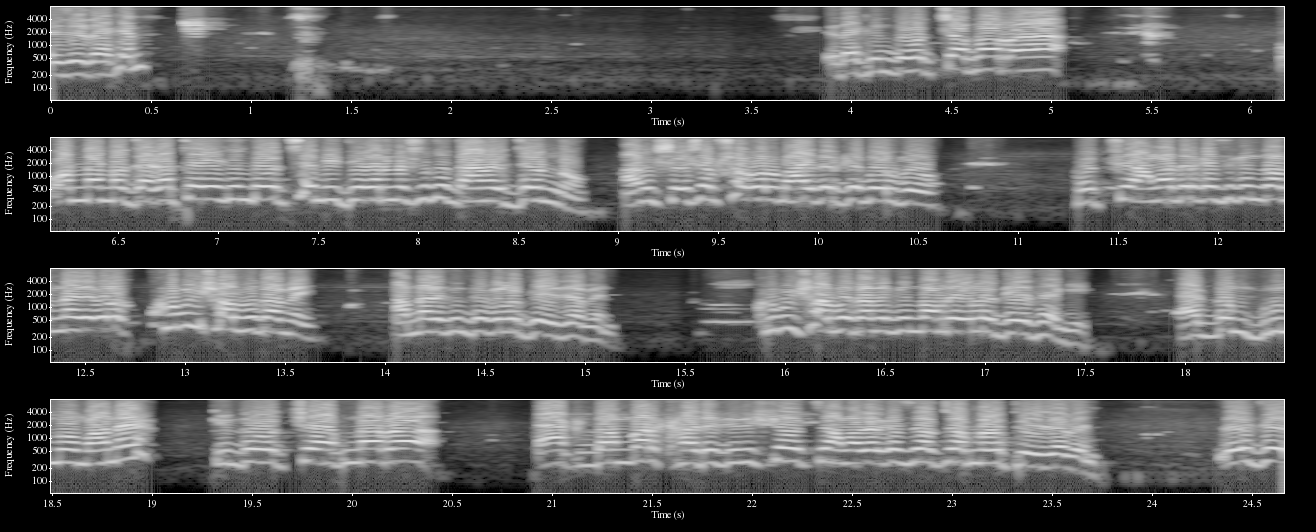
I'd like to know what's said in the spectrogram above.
এই যে দেখেন। এটা কিন্তু হচ্ছে আপনার অন্যান্য জায়গা থেকে কিন্তু হচ্ছে নিতে পারেন শুধু দামের জন্য। আমি সেসব সকল ভাইদেরকে বলব, হচ্ছে আমাদের কাছে কিন্তু আপনার এগুলো খুবই স্বল্প দামে আপনারা কিন্তু এগুলো পেয়ে যাবেন। খুবই স্বল্প দামে কিন্তু আমরা এগুলো দিয়ে থাকি। একদম গুণ মানে কিন্তু হচ্ছে আপনারা এক নাম্বার খাঁটি জিনিসটা হচ্ছে আমাদের কাছে হচ্ছে আপনারা পেয়ে যাবেন। এই যে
